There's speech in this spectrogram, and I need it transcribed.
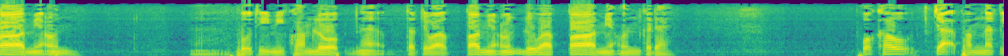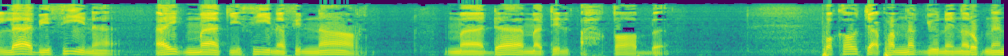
ต้อมีอุนผู้ที่มีความโลภนะแต่จะว่าต้อมีอุนหรือว่าต้อมีอุนก็ได้ พวกเขาจะพำนักลาบิซีนะ أي ماكثين في النار ما دامت الأحقاب พวกเขาจะพำนักอยู่ในนรกนั้น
